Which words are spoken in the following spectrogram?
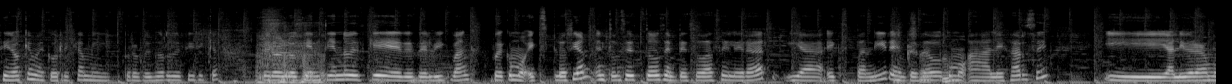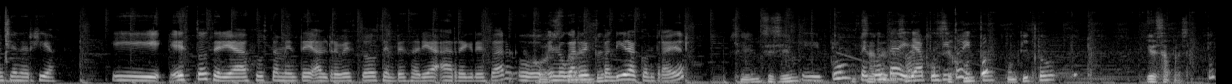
sino que me corrija mi profesor de física, pero lo que entiendo es que desde el Big Bang fue como explosión, entonces todo se empezó a acelerar y a expandir, empezó Exacto. como a alejarse y a liberar mucha energía. Y esto sería justamente al revés, todo se empezaría a regresar o en lugar de expandir a contraer Sí, sí, sí. y pum, se a junta y ya se puntito y junta, pum, puntito y desaparece. pum.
